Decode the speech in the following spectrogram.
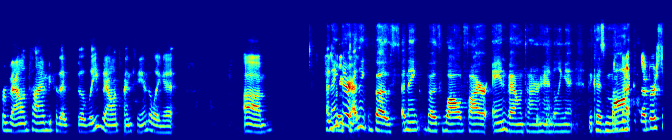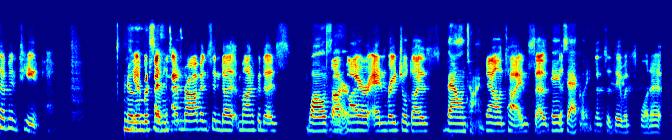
for Valentine because I believe Valentine's handling it. Um, I think they're. I think both. I think both Wildfire and Valentine are handling it because Monica November seventeenth. November seventeenth. And. Robinson does. Monica does Wildfire. Wildfire, and Rachel does Valentine. Valentine. So Exactly. that's that they would split it.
